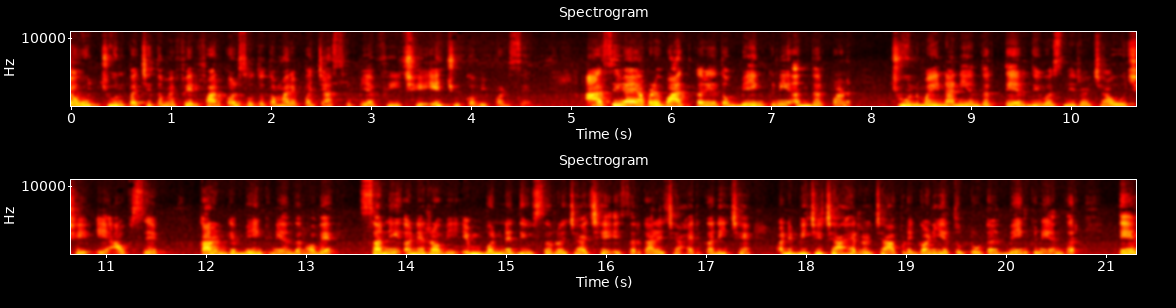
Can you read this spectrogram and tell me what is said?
ચૌદ જૂન પછી તમે ફેરફાર કરશો તો તમારે પચાસ રૂપિયા ફી છે એ ચૂકવવી પડશે. આ સિવાય આપણે વાત કરીએ તો બેંકની અંદર પણ જૂન મહિનાની અંદર તેર દિવસની રજાઓ છે એ આવશે. કારણ કે બેંકની અંદર હવે શનિ અને રવિ એમ બંને દિવસો રજા છે એ સરકારે જાહેર કરી છે. અને બીજી જાહેર રજા આપણે ગણીએ તો ટોટલ બેંકની અંદર તેર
